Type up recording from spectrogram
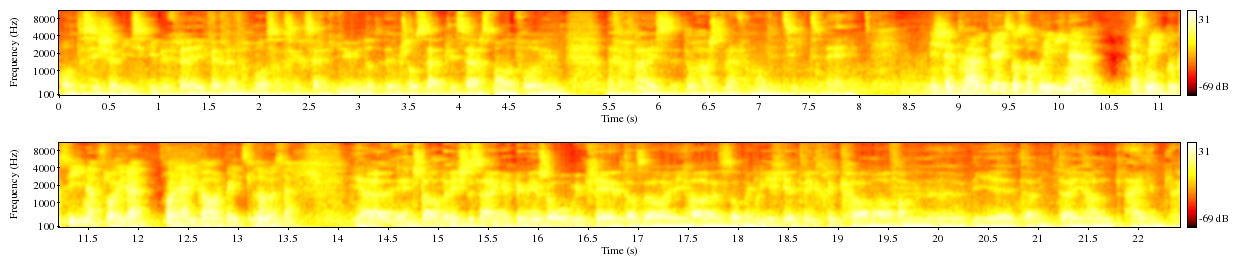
Und es ist eine riesige Befreiung, wenn man einfach mal so sich neun oder dann schlussendlich sechs Monate vornimmt und einfach weiss, du kannst dir einfach mal die Zeit nehmen. Ist die Weltreise so ein bisschen wie ein, Mittel gewesen, von eurer vorherigen Arbeit zu lösen? Ja, entstanden ist das eigentlich bei mir schon umgekehrt. Also ich habe so eine gleiche Entwicklung am Anfang äh, wie Anita. Ich habe eigentlich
